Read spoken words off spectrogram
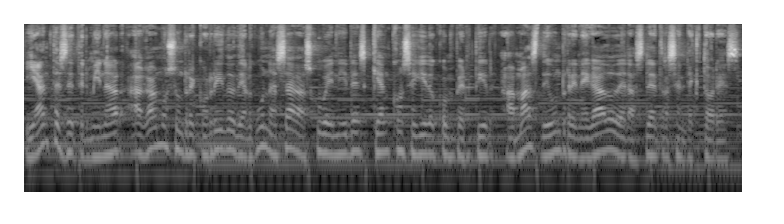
Y antes de terminar, hagamos un recorrido de algunas sagas juveniles que han conseguido convertir a más de un renegado de las letras en lectores.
